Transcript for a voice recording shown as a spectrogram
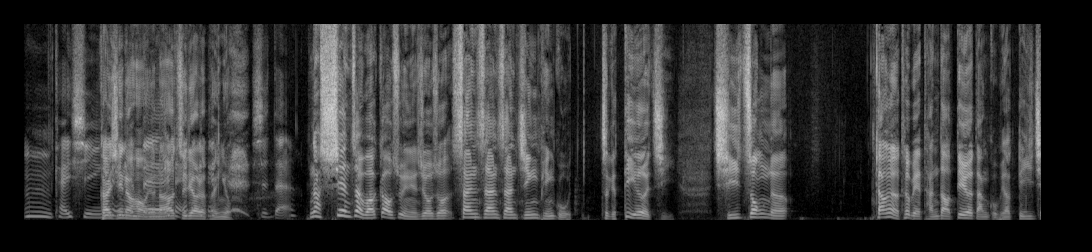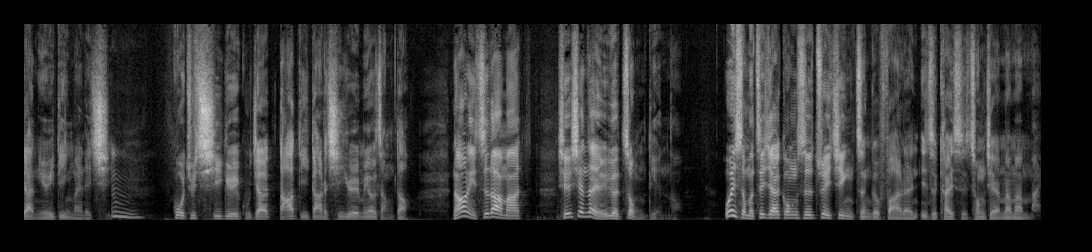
嗯，开心，开心的哈！有拿到资料的朋友。是的，那现在我要告诉你的就是说，三三三精品股这个第二集，其中呢，刚刚有特别谈到第二档股票低价，你一定买得起。嗯过去七个月股价打底打了七个月没有涨到。然后你知道吗？其实现在有一个重点哦，为什么这家公司最近整个法人一直开始冲起来慢慢买？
